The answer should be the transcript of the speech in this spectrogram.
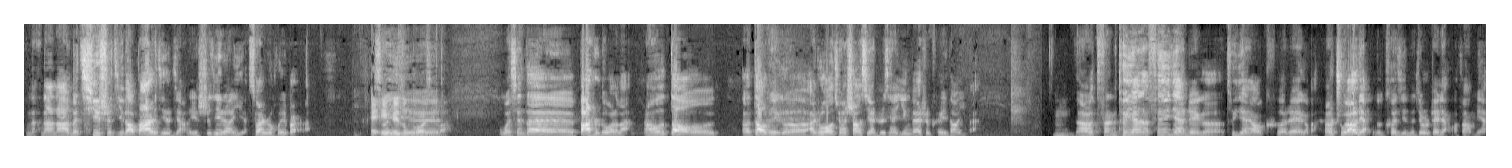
拿拿拿个七十级到八十级的奖励，实际上也算是回本了。A A A 总多少级了？我现在八十多了吧，然后到。呃，到这个爱卓王权上线之前，应该是可以到一百。嗯，然后反正推荐推荐这个推荐要氪这个吧。然后主要两个氪金的就是这两个方面。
